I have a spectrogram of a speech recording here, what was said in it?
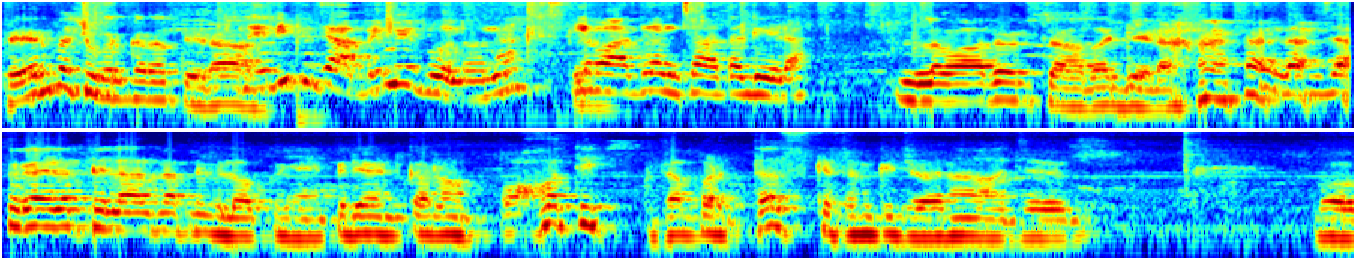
फिर मैं शुक्र करा तेरा। नहीं पंजाबी में बोलो ना लवा दो अनचाह का गेड़ा। लगा दो चाहता गेड़ा। तो फ़िलहाल मैं अपने ब्लॉग को यहीं पर एंड कर रहा हूँ। बहुत ही ज़बरदस्त किस्म की जो है ना आज वो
